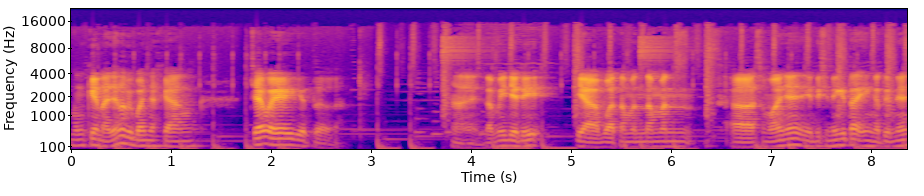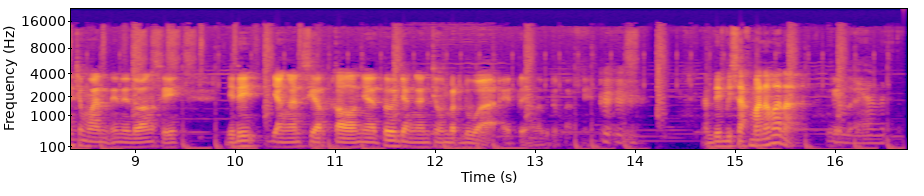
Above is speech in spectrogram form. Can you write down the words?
mungkin aja lebih banyak yang cewek gitu. Nah, tapi jadi ya buat temen-temen eh, semuanya ya di sini kita ingetinnya cuman ini doang sih. Jadi jangan circle-nya tuh jangan cuma berdua itu yang lebih tepatnya. Mm-mm. Nanti bisa ke mana-mana gitu. Iya, betul.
